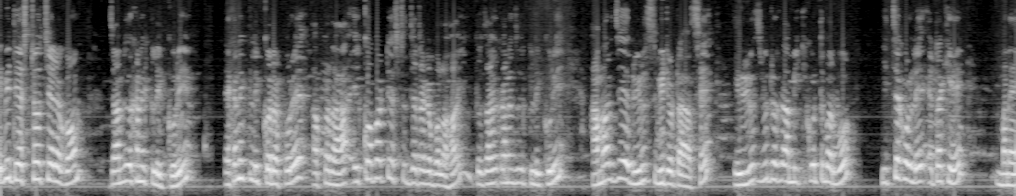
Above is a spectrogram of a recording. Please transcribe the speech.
এবি টেস্ট হচ্ছে এরকম, যে আমি এখানে ক্লিক করি, এখানে ক্লিক করার পরে আপনারা এই কভার টেস্ট যেটাকে বলা হয়, তো যাই এখানে যদি ক্লিক করি, আমার যে রিলস ভিডিওটা আছে, এই রিলস ভিডিওটা আমি কি করতে পারব? ইচ্ছা করলে এটাকে মানে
